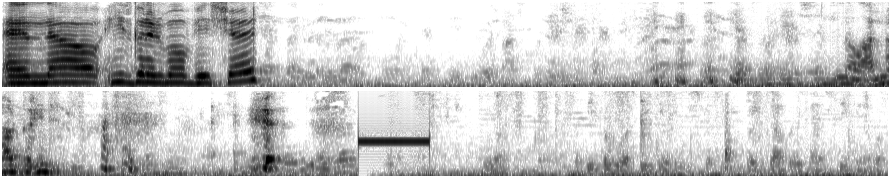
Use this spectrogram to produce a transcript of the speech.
And now he's gonna remove his shirt. No, I'm not going that far. You people who are speaking in this for example, if I'm speaking about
